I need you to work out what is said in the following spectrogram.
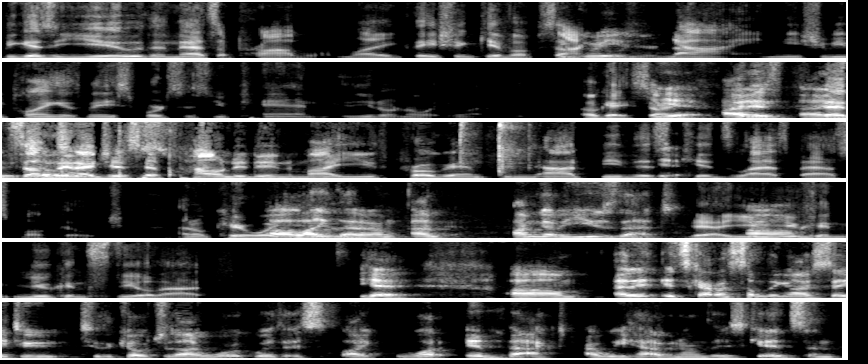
because of you, then that's a problem. Like they shouldn't give up soccer Agreed. when you're nine. You should be playing as many sports as you can because you don't know what you want to be. Okay, sorry. Yeah, I I- just, I that's agree. something No, I just have pounded into my youth program. Do not be this Yeah. kid's last basketball coach. I don't care what. I you like do. that. I'm, I'm, I'm going to use that. Yeah, you, you Um, can you can steal that. Yeah, um, and it, it's kind of something I say to to the coaches I work with. It's like, what impact are we having on these kids? And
